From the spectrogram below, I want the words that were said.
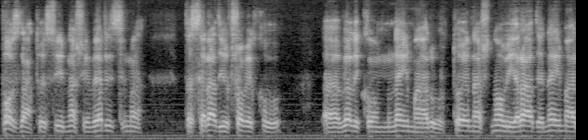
poznato je svim našim vernicima da se radi o čoveku e, velikom Neymaru. To je naš novi Rade Neymar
